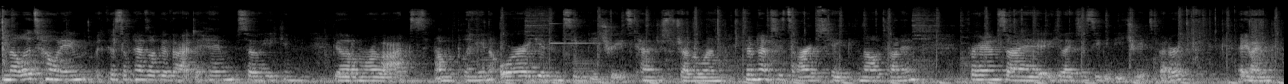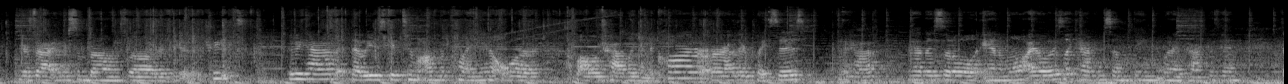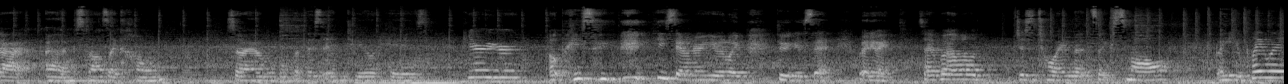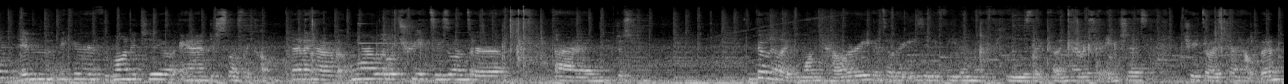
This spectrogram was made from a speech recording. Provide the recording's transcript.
melatonin because sometimes I'll give that to him so he can be a little more relaxed on the plane or I give him CBD treats, kind of just whichever one. Sometimes it's hard to take melatonin for him so I, he likes the CBD treats better. Anyway, here's that, here's some bones, little other few other treats that we have that we just give to him on the plane or while we're traveling in the car or other places that I have. I have this little animal. I always like having something when I pack with him that um, smells like home. So I will put this into his carrier. Oh, he's, he's down there here like doing his sit. But anyway, so I put a little, just a toy that's like small, but he can play with in here if he wanted to, and just smells like home. Then I have more little treats. These ones are um, just feeling like one calorie, and so they're easy to feed him if he's like feeling nervous or anxious. Treats always can help him.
